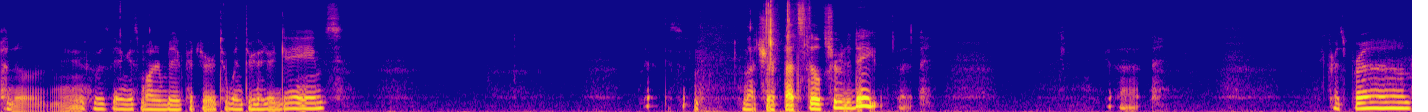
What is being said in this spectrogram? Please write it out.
I don't know who's the youngest modern big pitcher to win 300 games. I'm not sure if that's still true to date, but got Chris Brown.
